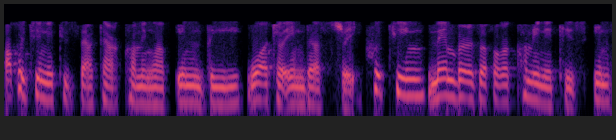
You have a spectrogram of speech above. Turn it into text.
opportunities that are coming up in the water industry, putting members of our communities in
